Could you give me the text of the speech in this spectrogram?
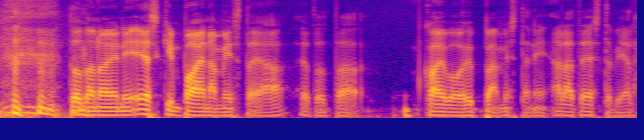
tota noin, niin eskin painamista ja, ja tota, kaivoon hyppäämistä, niin älä tee sitä vielä.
